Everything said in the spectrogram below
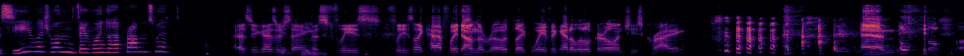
see which one they're going to have problems with? As you guys are saying this, seems- Flea's Flea's like halfway down the road, like waving at a little girl, and she's crying. And Oh, oh, oh.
